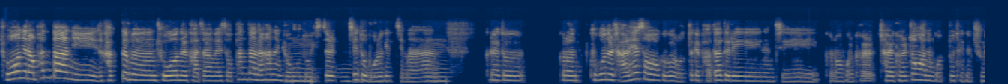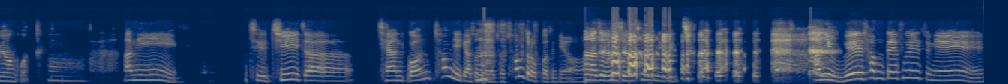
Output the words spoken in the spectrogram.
조언이랑 판단이 가끔은 조언을 가장해서 판단을 하는 음, 경우도 음, 있을지도 음, 모르겠지만, 음. 그래도 그런 구분을 잘 해서 그걸 어떻게 받아들이는지 그런 걸 잘 결정하는 것도 되게 중요한 것 같아요. 아, 아니, 지, 지휘자 제한권 처음 얘기하셨잖아요. 저 처음 들었거든요. 맞아요, 맞아요. 처음 얘기했죠. 아니, 왜 3대 후회 중에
